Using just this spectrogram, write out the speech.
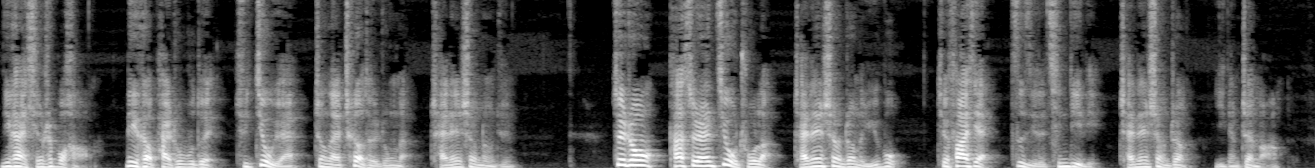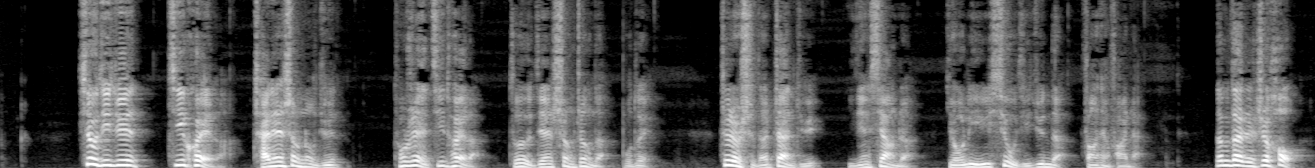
一看形势不好，立刻派出部队去救援正在撤退中的柴田胜政军。最终，他虽然救出了柴田胜政的余部，却发现自己的亲弟弟柴田胜政已经阵亡。秀吉军击溃了柴田胜政军，同时也击退了佐久间胜政的部队，这就使得战局已经向着有利于秀吉军的方向发展。那么在这之后，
